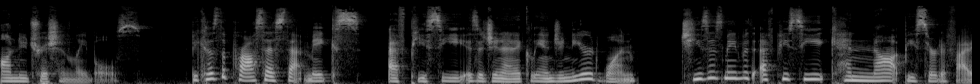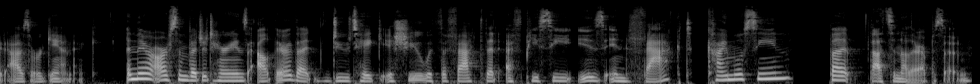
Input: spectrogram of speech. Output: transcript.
on nutrition labels. Because the process that makes FPC is a genetically engineered one, cheeses made with FPC cannot be certified as organic. And there are some vegetarians out there that do take issue with the fact that FPC is in fact chymosin, but that's another episode.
